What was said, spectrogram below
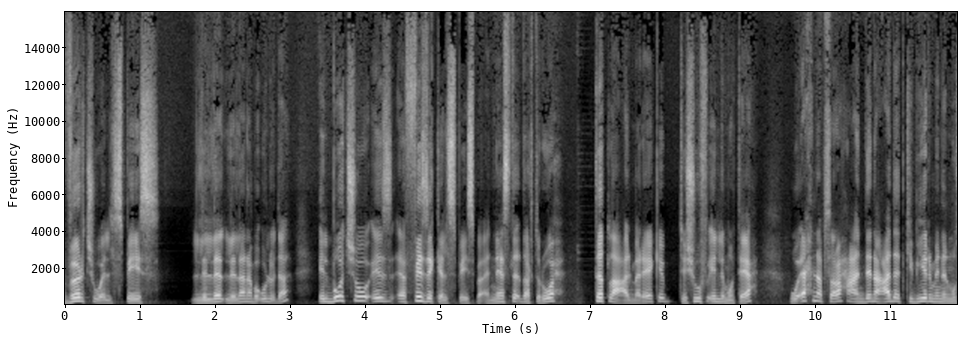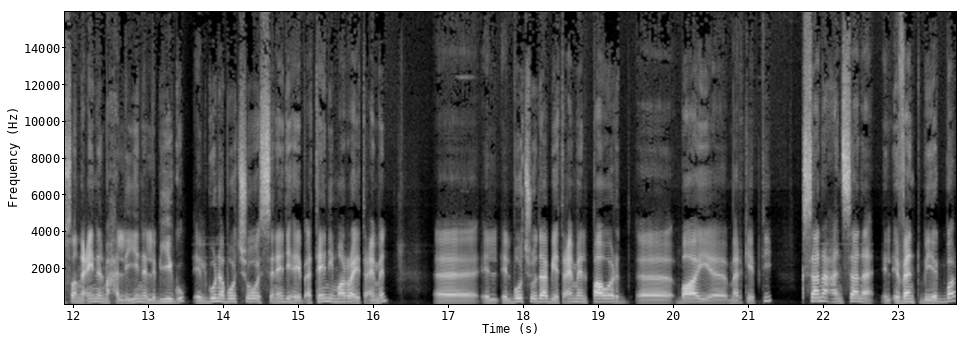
virtual space للي أنا بقوله ده. ال boat show is physical space بقى. الناس تقدر تروح تطلع على المراكب تشوف إيه اللي متاح. وإحنا بصراحة عندنا عدد كبير من المصنعين المحليين اللي بيجوا. الجونا boat show السنة دي هيبقى تاني مرة يتعمل. آه ال- ال boat show ده بيتعمل powered by مركبتي سنة عن سنة ال event بيكبر.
